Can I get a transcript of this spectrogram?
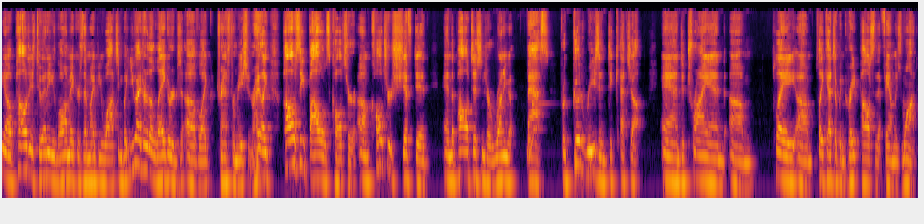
you know, apologies to any lawmakers that might be watching, but you guys are the laggards of like transformation, right? Like policy follows culture. Um, culture shifted, and the politicians are running fast for good reason to catch up and to try and um, play um, play catch up and create policy that families want,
